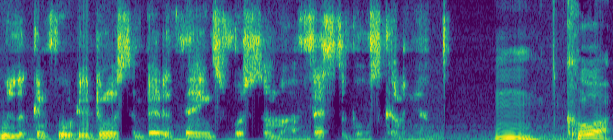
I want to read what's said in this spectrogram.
we're looking forward to doing some better things for some uh, festivals coming up. Mm, cool.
